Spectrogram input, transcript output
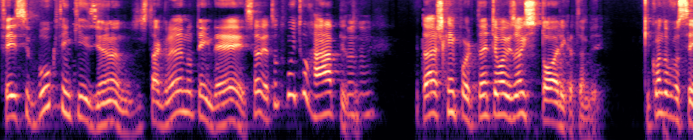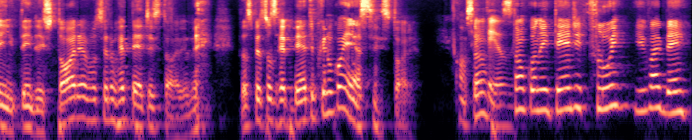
Facebook tem 15 anos, Instagram não tem 10, sabe? É tudo muito rápido. Uhum. Então, acho que é importante ter uma visão histórica também. Que quando você entende a história, você não repete a história, né? Então, as pessoas repetem porque não conhecem a história. Com então, certeza. Então, quando entende, flui e vai bem.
